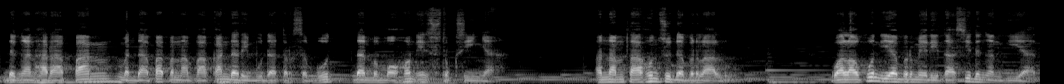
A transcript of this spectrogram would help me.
dengan harapan mendapat penampakan dari Buddha tersebut dan memohon instruksinya. Enam tahun sudah berlalu. Walaupun ia bermeditasi dengan giat,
